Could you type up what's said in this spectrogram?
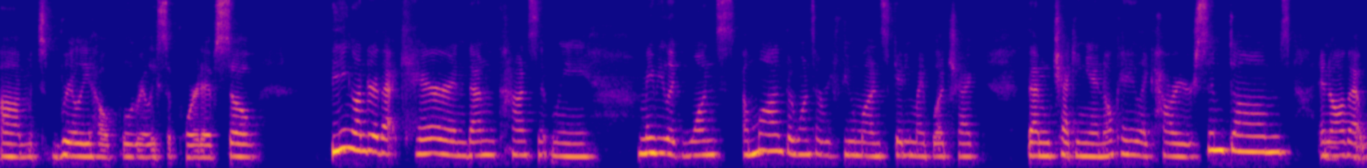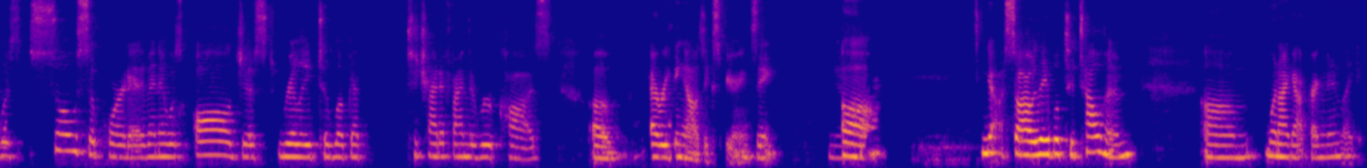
Um, it's really helpful really supportive. So being under that care and them constantly maybe like once a month or once every few months getting my blood checked them checking in okay like how are your symptoms? and all that was so supportive. And it was all just really to look at to try to find the root cause of everything I was experiencing. Yeah. Um, yeah. So I was able to tell him um, when I got pregnant, like,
